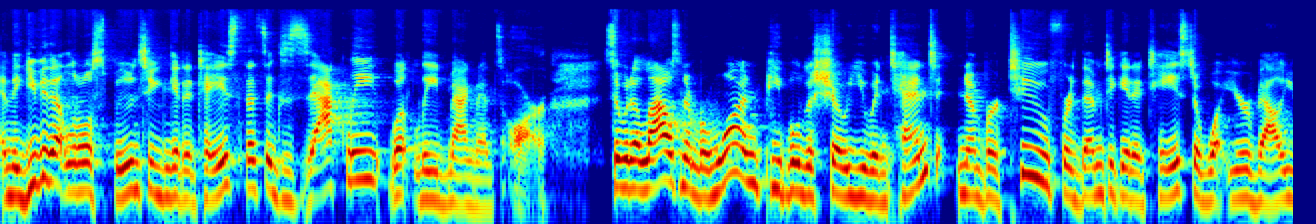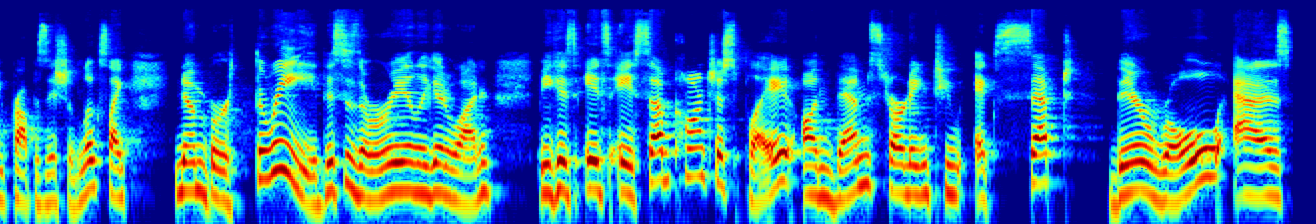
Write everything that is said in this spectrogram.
and they give you that little spoon so you can get a taste. That's exactly what lead magnets are. So it allows number one, people to show you intent. Number two, for them to get a taste of what your value proposition looks like. Number three, this is a really good one because it's a subconscious play on them starting to accept their role as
